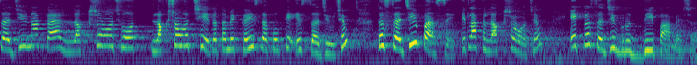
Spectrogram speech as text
સજીવના કયા લક્ષણો છો? લક્ષણો છે તો તમે કહી શકો કે એ સજીવ છે. તો સજીવ પાસે કેટલાક લક્ષણો છે. એક તો સજીવ વૃદ્ધિ પામે છે.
